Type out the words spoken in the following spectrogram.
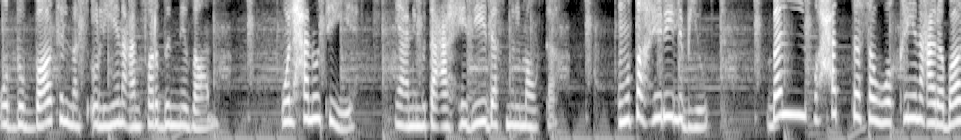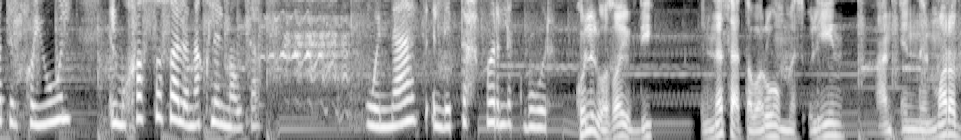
والضباط المسؤولين عن فرض النظام والحنوتية يعني متعهدي دفن الموتى ومطهري البيوت بل وحتى سواقين عربات الخيول المخصصة لنقل الموتى والناس اللي بتحفر القبور. كل الوظائف دي الناس اعتبروهم مسؤولين عن إن المرض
